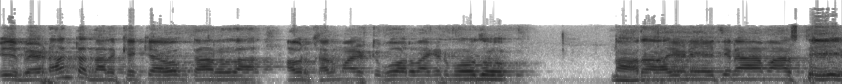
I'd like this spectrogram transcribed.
ಇದು ಬೇಡ ಅಂತ ನರಕಕ್ಕೆ ಹೋಗ್ತಾರಲ್ಲ ಅವ್ರ ಕರ್ಮ ಎಷ್ಟು ಘೋರವಾಗಿರ್ಬೋದು? ನಾರಾಯಣೇತಿ ನಾಮಾಸ್ತಿ.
